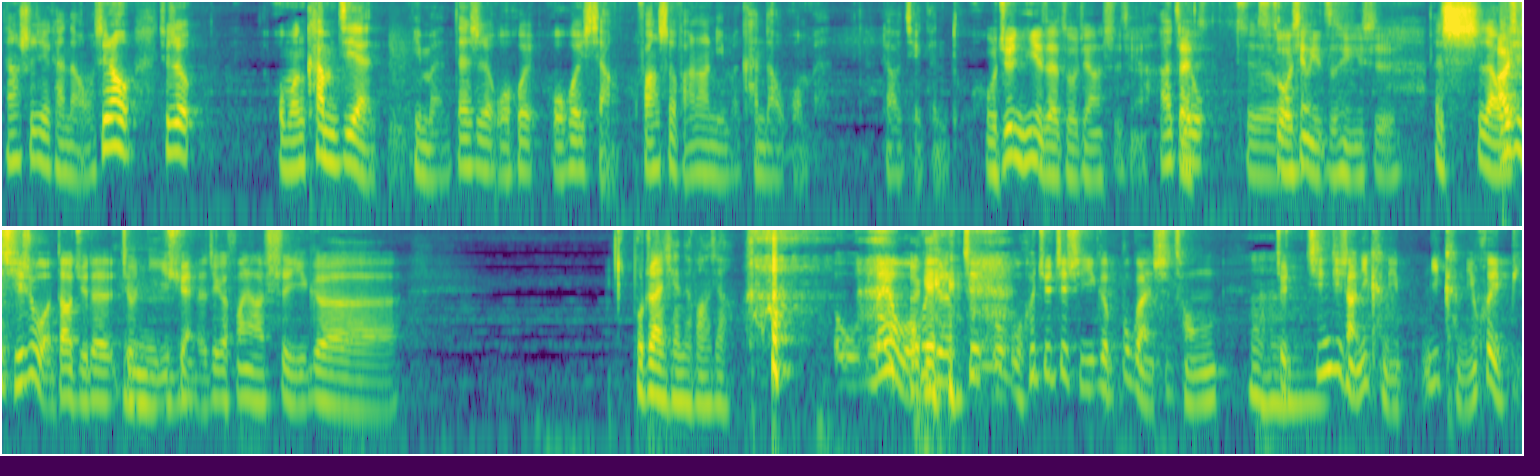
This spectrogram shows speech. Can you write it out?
让世界看到我们。虽然就是我们看不见你们，但是我会我会想方设法让你们看到我们，了解更多我觉得你也在做这样的事情啊，啊。在做心理咨询师。呃是啊，而且其实我倒觉得，就你选的这个方向是一个，不赚钱的方向。我没有，我会觉得这，我我会觉得这是一个，不管是从嗯就经济上，你肯定你肯定会比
